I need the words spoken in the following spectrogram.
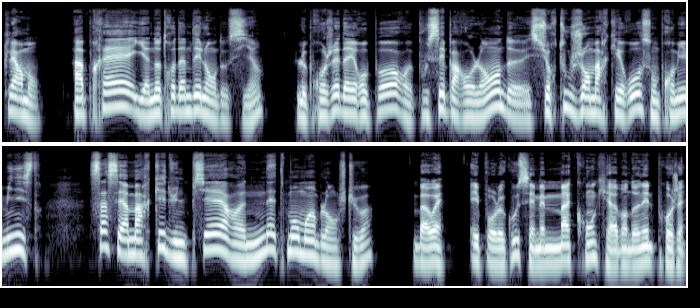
Clairement. Après, il y a Notre-Dame-des-Landes aussi, hein. le projet d'aéroport euh, poussé par Hollande et surtout Jean-Marc Ayrault, son Premier ministre. Ça, c'est à marquer d'une pierre euh, nettement moins blanche, tu vois. Bah ouais, et pour le coup c'est même Macron qui a abandonné le projet.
